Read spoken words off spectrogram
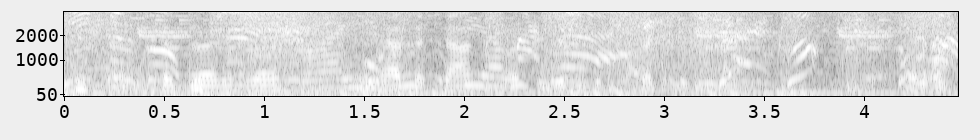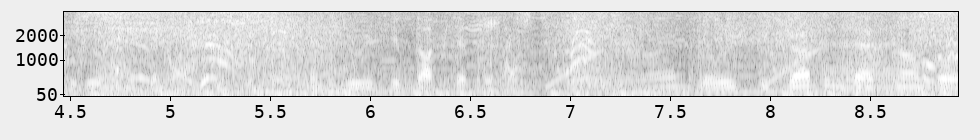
The Dragon Rush. He had the chance, but he didn't expect to be able to do anything. And Luigi blocked everything. And Luigi dropping that combo.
